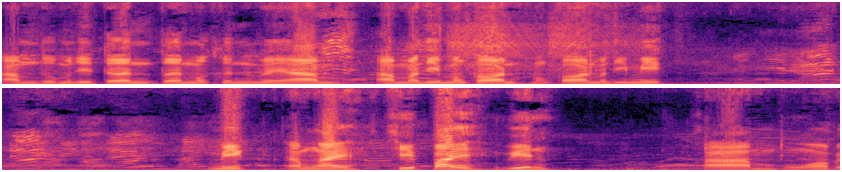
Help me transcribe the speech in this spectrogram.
อ้ำดูมาที่เติ้ลเติ้ลมาขึ้นไม่อ้ำอ้ำมาที่มังกร มังกรมาที่มิก มิกทำไง ชิปไป วิน ข้ามหัวไป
